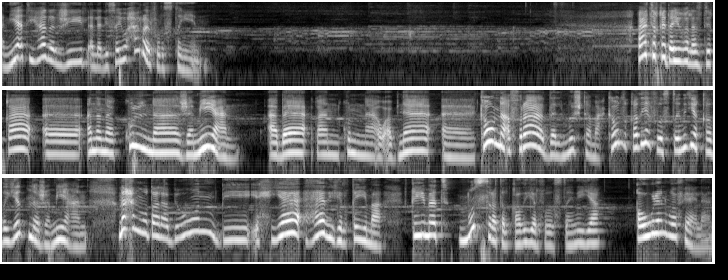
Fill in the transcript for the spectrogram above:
أن يأتي هذا الجيل الذي سيحرر فلسطين. أعتقد أيها الأصدقاء آه، أننا كلنا جميعا آباء كان كنا أو أبناء آه، كوننا أفراد المجتمع كون القضية الفلسطينية قضيتنا جميعا نحن مطالبون بإحياء هذه القيمة قيمة نصرة القضية الفلسطينية قولا وفعلا.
